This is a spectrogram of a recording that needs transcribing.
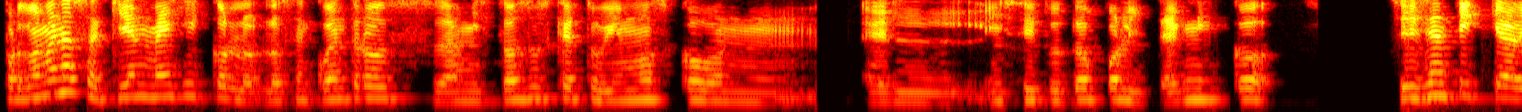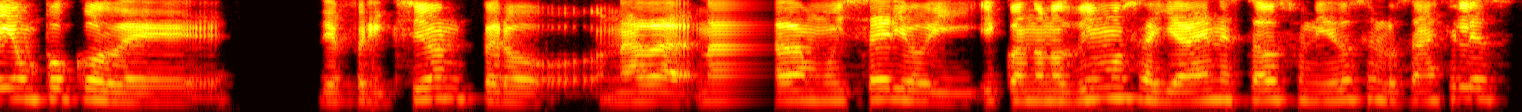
por lo menos aquí en México, lo, los encuentros amistosos que tuvimos con el Instituto Politécnico, sí sentí que había un poco de, fricción, pero nada, nada muy serio. Y, y cuando nos vimos allá en Estados Unidos, en Los Ángeles,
